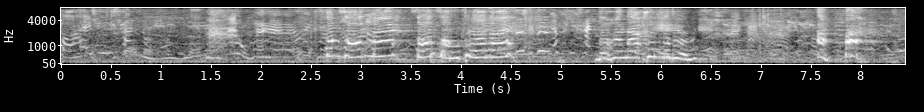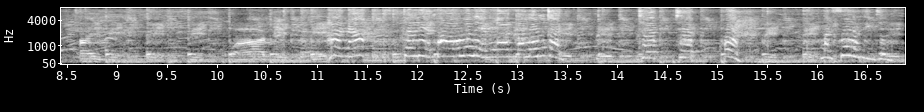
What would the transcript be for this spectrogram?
ขอให้พี่ขนุนอ้าวแม่ต้องซ้อนไหมซ้อนสองตัวไหมเดี๋ยวฮานาขึ้นไปถึงอะไปไปปิดปิดปิดขวาปิดปิดฮานาจะเหรียญทองหรือเหรียญเงินมาลุ้นกันเช็ดเช็ดปิดปิดมันสู้จริงปิด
